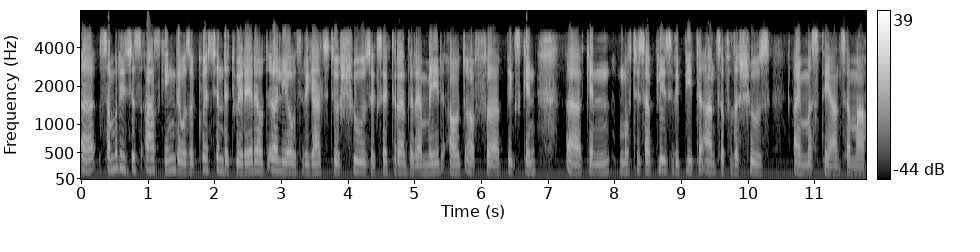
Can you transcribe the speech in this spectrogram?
uh, Somebody is just asking, there was a question that we read out earlier with regards to shoes, etc., that are made out of uh, pigskin. Uh, can Mufti please repeat the answer for the shoes? I missed the answer, Maf.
